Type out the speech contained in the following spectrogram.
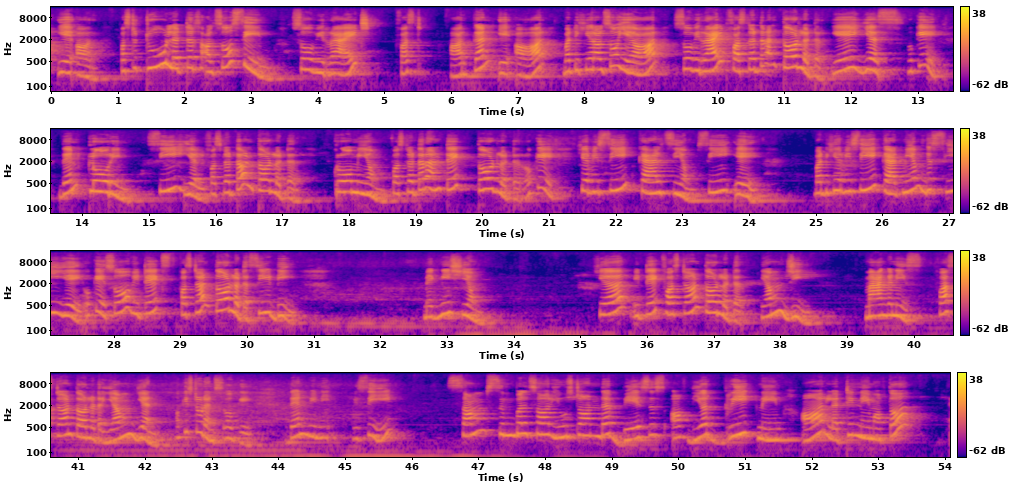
ar first two letters also same. So we write first argon ar but here also ar so we write first letter and third letter. As okay. Then chlorine cl first letter and third letter. Chromium first letter and take third letter okay here we see calcium ca but here we see cadmium this ca okay so we take first and third letter cd magnesium. Here we take first and third letter mg manganese first and third letter mn okay students okay. Then we need we see some symbols are used on the basis of their greek name or latin name of the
